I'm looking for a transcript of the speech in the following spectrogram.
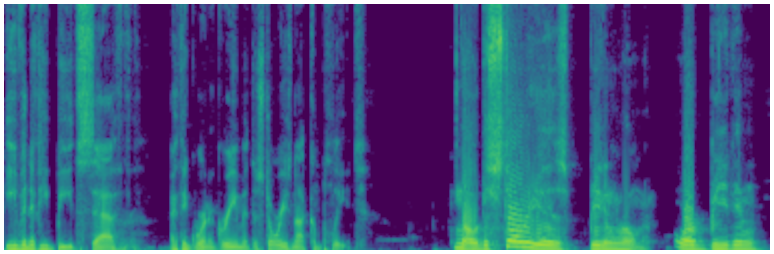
even if he beats Seth, I think we're in agreement. The story is not complete. No, the story is beating Roman or beating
